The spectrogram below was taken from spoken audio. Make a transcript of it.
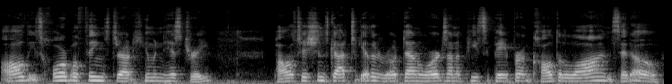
All these horrible things throughout human history, politicians got together, wrote down words on a piece of paper, and called it a law and said, oh,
